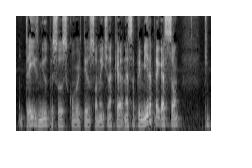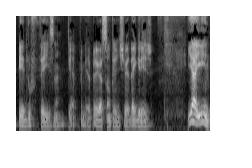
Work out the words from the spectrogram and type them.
Então, 3 mil pessoas se converteram somente naquela, nessa primeira pregação que Pedro fez, né? que é a primeira pregação que a gente vê da igreja. E aí,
